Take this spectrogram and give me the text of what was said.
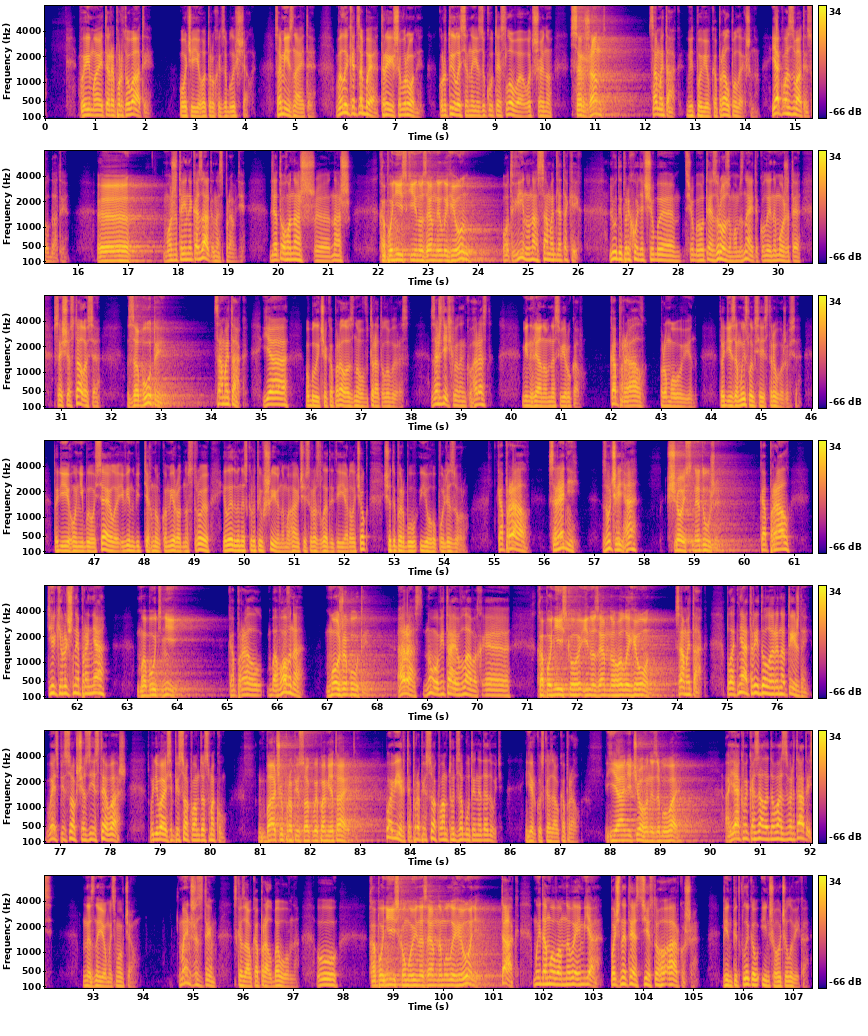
Ви маєте репортувати. Очі його трохи заблищали. Самі знаєте, велике ЦБ, три шеврони. Крутилося на язику те слово, от щойно сержант. Саме так. відповів капрал полегшено. Як вас звати, солдати? Е, Можете і не казати насправді. Для того наш е, наш. Хапонійський іноземний легіон? От він у нас саме для таких. Люди приходять, щоб, щоб оте з розумом, знаєте, коли не можете все, що сталося, Забути? саме так. Я. Обличчя капрала знов втратило вираз. Заждіть хвилинку, гаразд? Він глянув на свій рукав. Капрал. промовив він. Тоді замислився і стривожився. Тоді його ніби осяяло, і він відтягнув комір однострою і ледве не скрутив шию, намагаючись розгледити ярличок, що тепер був у його полі зору. Капрал. Середній? Звучить, га? Щось не дуже. Капрал. Тільки ручне прання? Мабуть, ні. Капрал бавовна? Може бути. Гаразд. Ну, вітаю в лавах. Е, Хапонійського іноземного легіону. саме так. Платня три долари на тиждень. Весь пісок, що з'їсте, ваш. Сподіваюся, пісок вам до смаку. Бачу, про пісок ви пам'ятаєте, Повірте, про пісок вам тут забути не дадуть. Гірко сказав капрал. Я нічого не забуваю. А як ви казали до вас звертатись? Незнайомець мовчав. Менше з тим, Сказав капрал бавовна. у Хапонійському іноземному легіоні. так, ми дамо вам нове ім'я. Почнете з чистого аркуша. Він підкликав іншого чоловіка.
